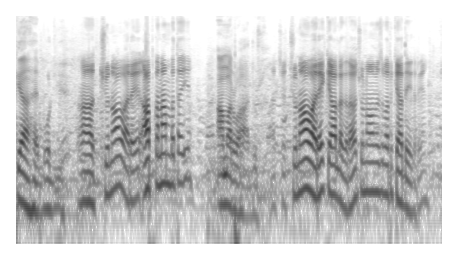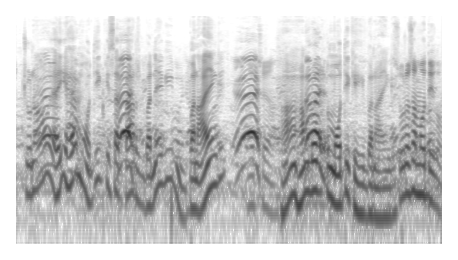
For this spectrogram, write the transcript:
क्या है बोलिए। हाँ चुनाव आ रहे आपका नाम बताइए। अमर बहादुर। अच्छा चुनाव आ रहे क्या लग रहा है? चुनाव में इस बार क्या देख रहे हैं? चुनाव यही है मोदी की सरकार बनेगी बनाएँगे। अच्छा हाँ हम लोग तो मोदी के ही बनाएँगे। शुरू से मोदी को?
